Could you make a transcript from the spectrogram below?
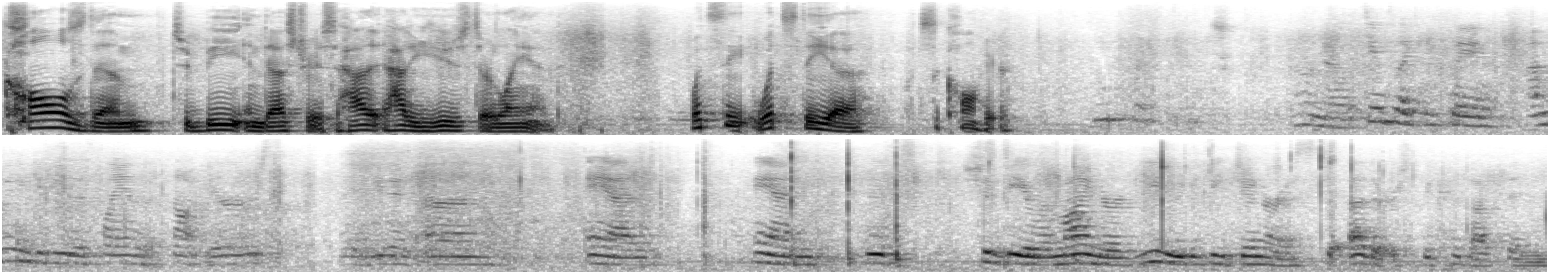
calls them to be industrious, how, how to use their land? What's the what's the uh, what's the call here? I don't know, it seems like he's saying, I'm gonna give you this land that's not yours, that you didn't earn, and, and this should be a reminder of you to be generous to others because I've been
